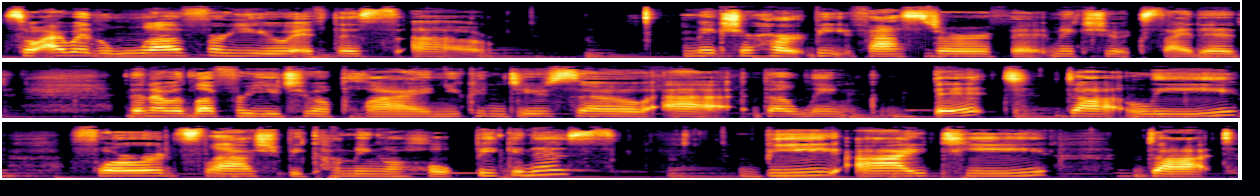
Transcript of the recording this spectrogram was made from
So, I would love for you if this uh, makes your heart beat faster, if it makes you excited, then I would love for you to apply. And you can do so at the link bit.ly forward slash becoming a hope beaconess, B I T dot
